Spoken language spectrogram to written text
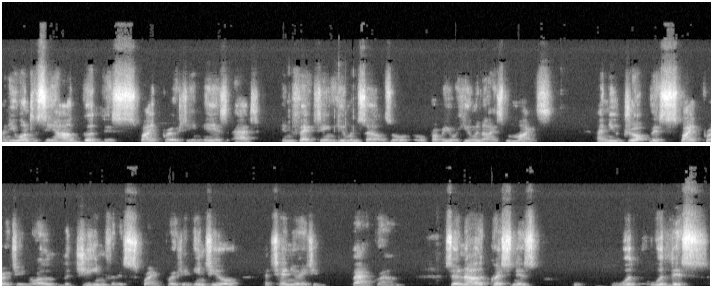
and you want to see how good this spike protein is at infecting human cells or, or probably your humanized mice. And you drop this spike protein or the gene for this spike protein into your attenuated background. So now the question is, would, would this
